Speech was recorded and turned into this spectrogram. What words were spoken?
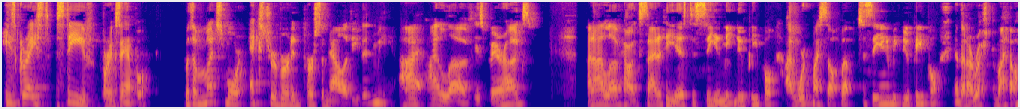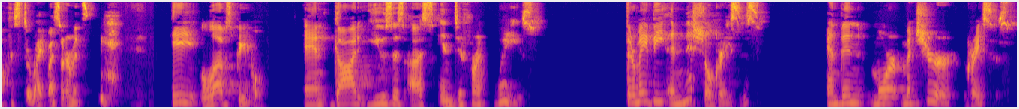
He's graced Steve, for example, with a much more extroverted personality than me. I, I love his bear hugs. And I love how excited he is to see and meet new people. I work myself up to seeing and meet new people, and then I rush to my office to write my sermons. he loves people, and God uses us in different ways. There may be initial graces and then more mature graces.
